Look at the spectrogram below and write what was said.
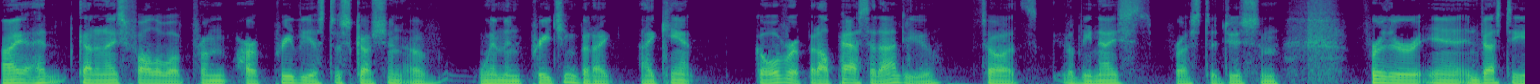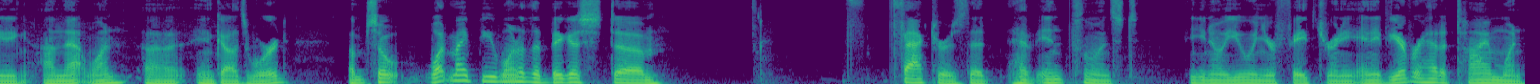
I had got a nice follow up from our previous discussion of women preaching, but I, I can't go over it, but I'll pass it on to you. So it's, it'll be nice for us to do some further uh, investigating on that one uh, in God's Word. Um, so, what might be one of the biggest um, f- factors that have influenced you know you and your faith journey? And have you ever had a time when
